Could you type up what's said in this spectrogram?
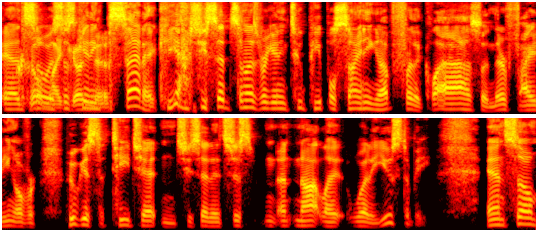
and so oh it's just goodness. getting pathetic. Yeah she said sometimes we're getting two people signing up for the class and they're fighting over who gets to teach it and she said it's just not like what it used to be. And so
